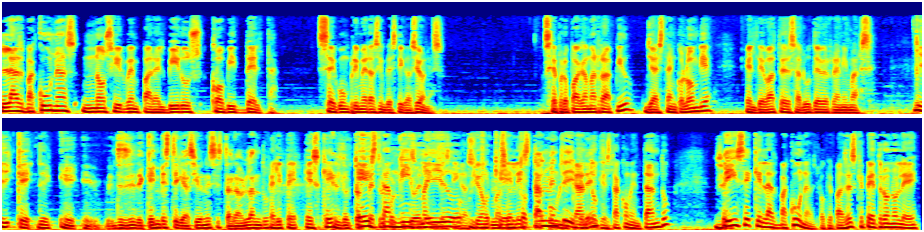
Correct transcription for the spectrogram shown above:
las vacunas no sirven para el virus COVID Delta, según primeras investigaciones. Se propaga más rápido, ya está en Colombia, el debate de salud debe reanimarse. ¿Y qué, de, eh, eh, de qué investigaciones estará hablando? Felipe, es que El doctor esta Petro, misma investigación que él está publicando, diferente. que está comentando, Sí. dice que las vacunas, lo que pasa es que Petro no lee,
